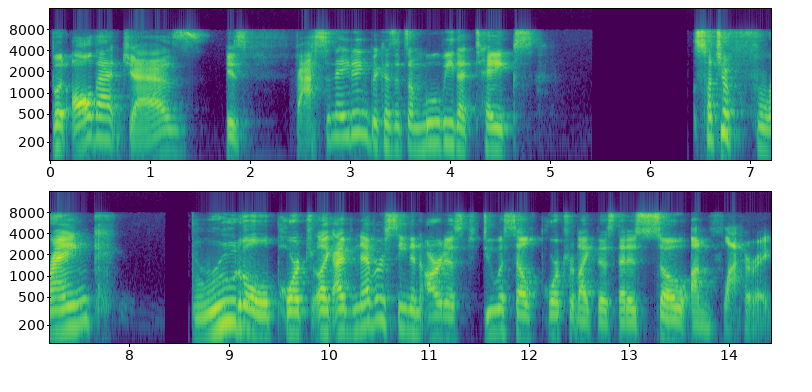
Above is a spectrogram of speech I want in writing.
but all that jazz is fascinating because it's a movie that takes such a frank brutal portrait. Like i've never seen an artist do a self portrait like this that is so unflattering.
